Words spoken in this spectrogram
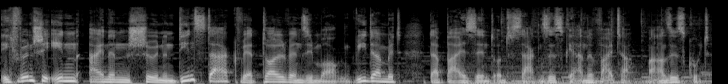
Ich wünsche Ihnen einen schönen Dienstag. Wäre toll, wenn Sie morgen wieder mit dabei sind und sagen Sie es gerne weiter. Machen Sie es gut.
